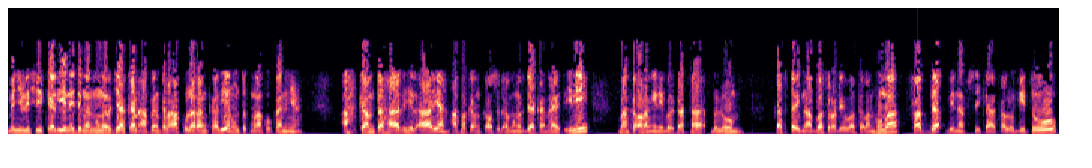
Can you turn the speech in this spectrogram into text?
menyelisih kalian dengan mengerjakan apa yang telah aku larang kalian untuk melakukannya. Ahkam tahadhil ayah, apakah engkau sudah mengerjakan ayat ini? Maka orang ini berkata, belum. Kata Ibn Abbas radhiyallahu taala anhuma, "Fabda binafsika." Kalau gitu,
